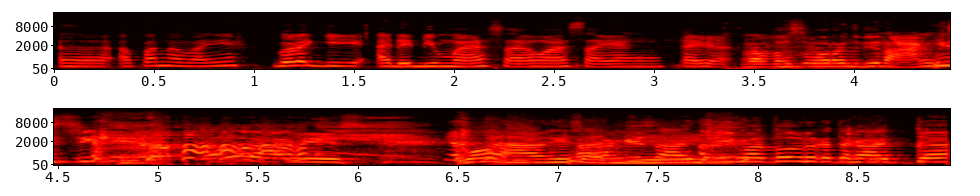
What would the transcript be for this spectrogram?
eh, apa namanya gue lagi ada di masa-masa yang kayak Kenapa semua orang jadi nangis sih? Aku nangis. Gua nangis Nangis anjing. anjing, mata lu berkaca-kaca.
